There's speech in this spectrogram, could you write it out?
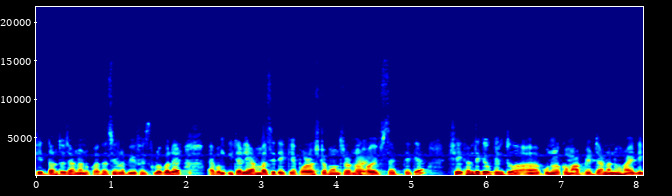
সিদ্ধান্ত জানানোর কথা ছিল বিএফএস গ্লোবালের এবং ইটালি অ্যাম্বাসি থেকে পররাষ্ট্র মন্ত্রণালয়ের ওয়েবসাইট থেকে সেখান থেকেও কিন্তু কোনো রকম আপডেট জানানো হয়নি।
